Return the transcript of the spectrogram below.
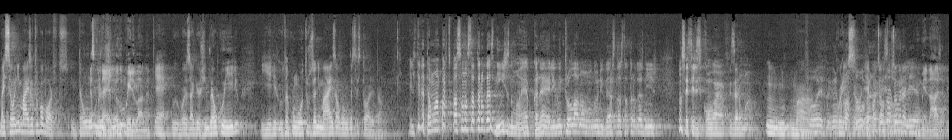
mas são animais antropomórficos. Então, Essa o foi da- é Yojimbo- do coelho lá, né? É, o Ozagi Yojimbo é um coelho e ele luta com outros animais ao longo dessa história. Então. Ele teve até uma participação nas Tartarugas Ninjas numa época, né? Ele entrou lá no, no universo das Tartarugas Ninjas. Não sei se eles fizeram uma. Um- uma Foi, foi um crossover, É, pode ser um né? crossover ali. Uma é. homenagem ali.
